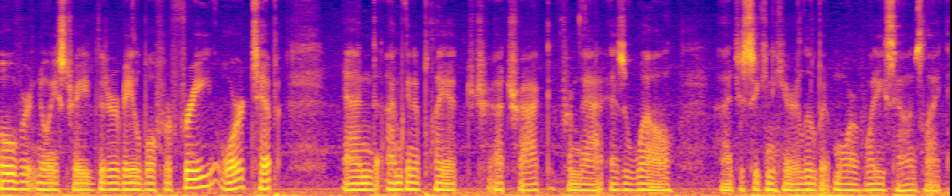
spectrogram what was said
over at Noise Trade that are available for free or tip. And I'm to play a, tr- a track from that as well, uh, just so you can hear a little bit more of what he sounds like.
